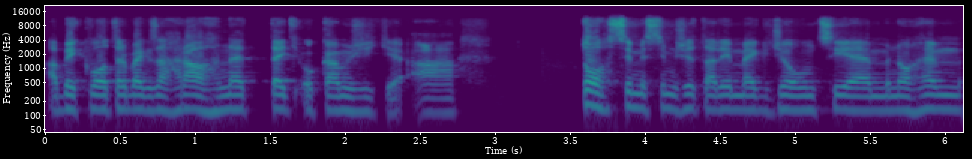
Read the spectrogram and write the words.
aby quarterback zahrál hned teď okamžitě a to si myslím, že tady Mac Jones je mnohem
